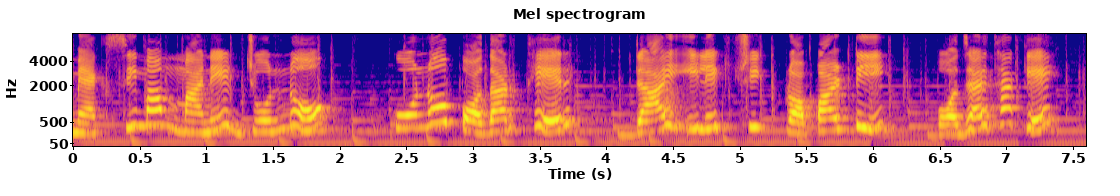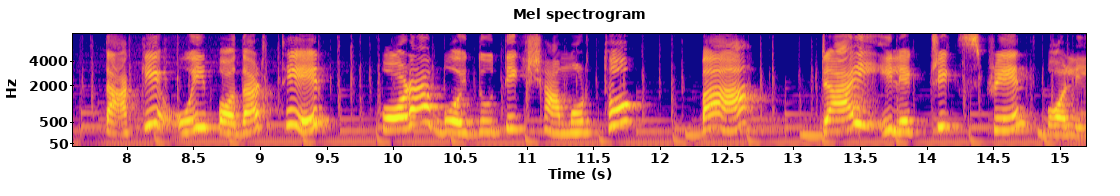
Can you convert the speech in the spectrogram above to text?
ম্যাক্সিমাম মানের জন্য কোনো পদার্থের ডাই ইলেকট্রিক প্রপার্টি বজায় থাকে, তাকে ওই পদার্থের পরাবৈদ্যুতিক সামর্থ্য বা ডাই ইলেকট্রিক স্ট্রেংথ বলে।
